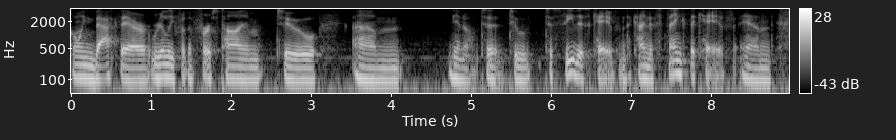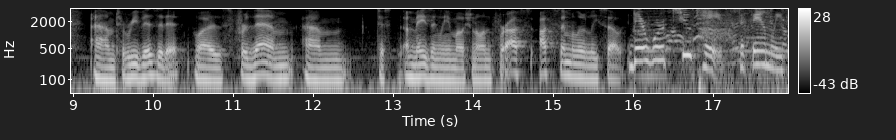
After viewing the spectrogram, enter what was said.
Going back there really for the first time to um, you know, to, to, to see this cave and to kind of thank the cave and um, to revisit it was for them um, just amazingly emotional, and for us, us similarly so. There were two caves the families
